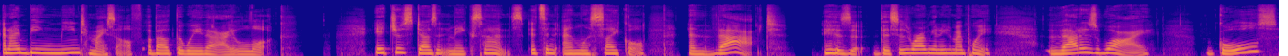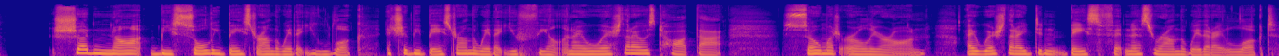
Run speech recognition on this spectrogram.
and I'm being mean to myself about the way that I look. It just doesn't make sense. It's an endless cycle. And that is, this is where I'm getting to my point. That is why goals should not be solely based around the way that you look. It should be based around the way that you feel. And I wish that I was taught that so much earlier on. I wish that I didn't base fitness around the way that I looked.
